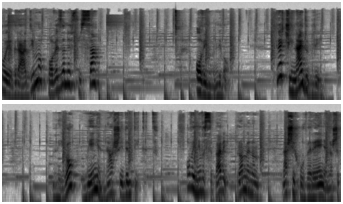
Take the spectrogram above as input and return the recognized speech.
koje gradimo povezane su sa ovim nivom. Treći i najdublji nivo menja naš identitet. Ovaj nivo se bavi promenom naših uverenja, našeg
